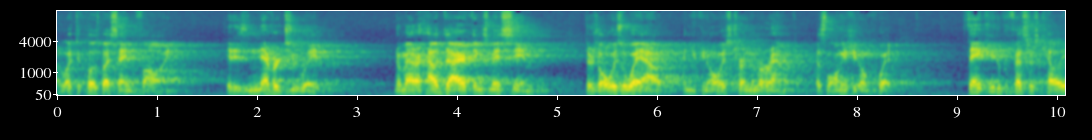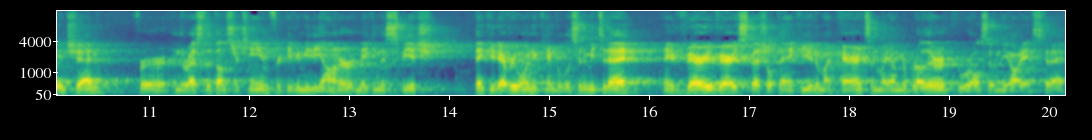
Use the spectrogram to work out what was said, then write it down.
I'd like to close by saying the following It is never too late. No matter how dire things may seem, there's always a way out, and you can always turn them around as long as you don't quit. Thank you to Professors Kelly and Chen for, and the rest of the Dunster team for giving me the honor of making this speech. Thank you to everyone who came to listen to me today, and a very, very special thank you to my parents and my younger brother who are also in the audience today.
